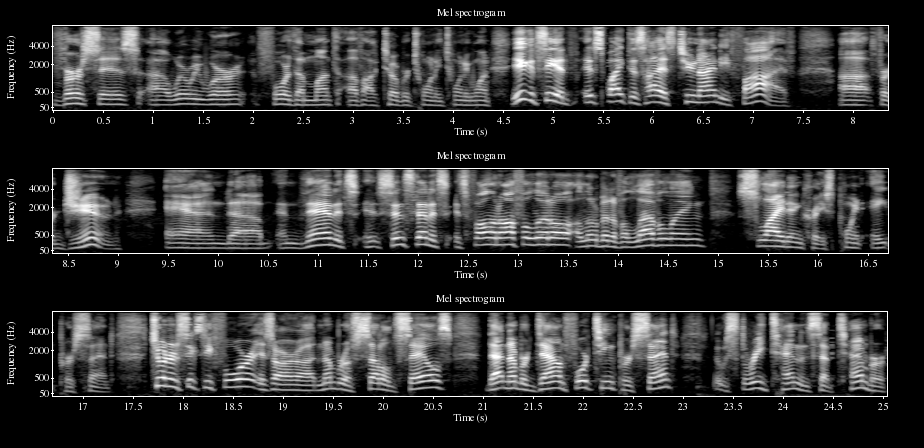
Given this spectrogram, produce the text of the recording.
versus uh, where we were for the month of October 2021. You can see it, it spiked as high as 295 uh, for June and uh, and then it's, since then it's it's fallen off a little, a little bit of a leveling, slight increase, 0.8 percent. 264 is our uh, number of settled sales. That number down 14 percent. It was 310 in September,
